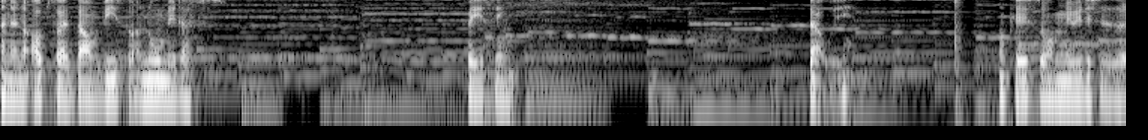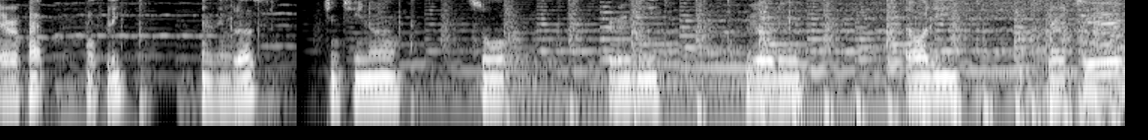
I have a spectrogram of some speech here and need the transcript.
And then an upside down V-star. Normally that's facing that way. Okay, so maybe this is an error pack, hopefully. Cleansing Gloves, Chinchino, Salt, Ruby, Riolu, Starly, Spiritomb,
